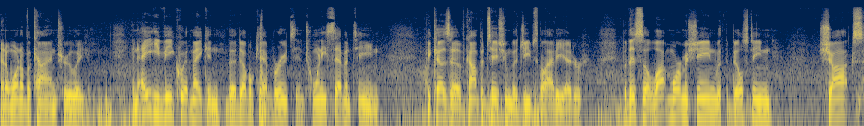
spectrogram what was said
and a one-of-a-kind truly. And AEV quit making the double cab brutes in 2017 because of competition with Jeep's Gladiator. But this is a lot more machine with the Bilstein shocks.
